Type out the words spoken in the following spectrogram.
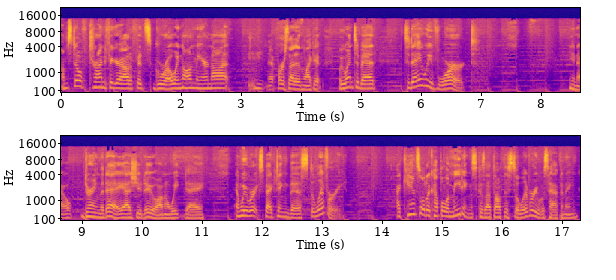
I'm still trying to figure out if it's growing on me or not. At first, I didn't like it. We went to bed. Today, we've worked, you know, during the day, as you do on a weekday, and we were expecting this delivery. I canceled a couple of meetings because I thought this delivery was happening.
